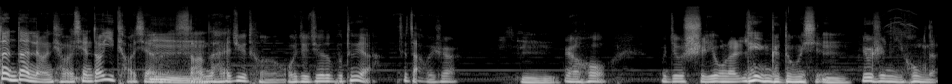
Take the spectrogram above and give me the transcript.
淡淡两条线到一条线了，嗯。嗓子还巨疼，我就觉得不对啊，这咋回事儿？嗯。然后我就使用了另一个东西，嗯。又是霓虹的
